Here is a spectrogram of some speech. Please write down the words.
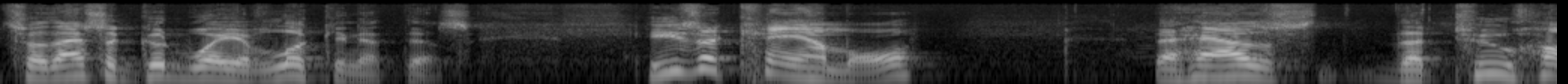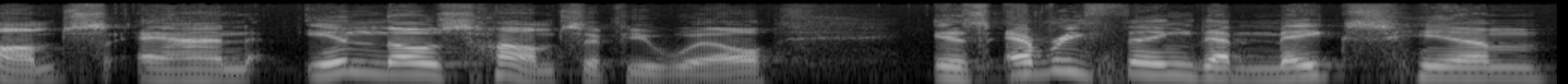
So that's a good way of looking at this. He's a camel that has the two humps, and in those humps, if you will, is everything that makes him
